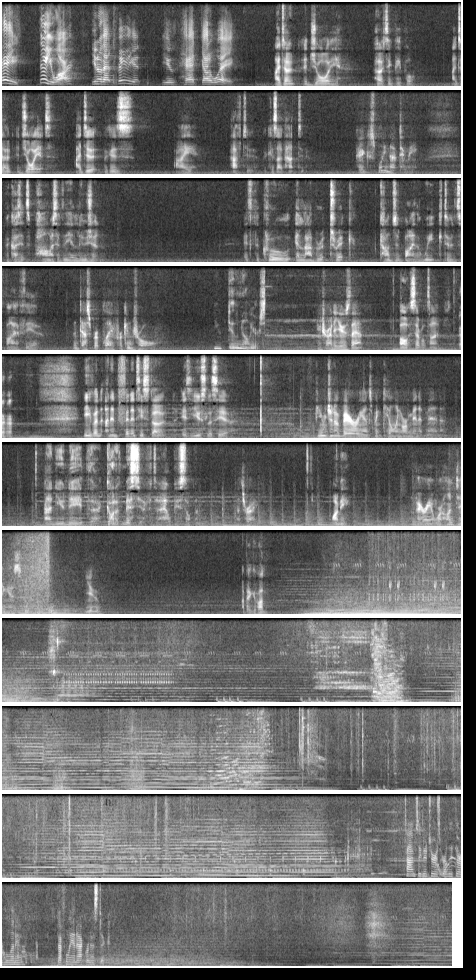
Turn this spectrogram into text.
hey, there you are. You know, that variant you had got away. I don't enjoy hurting people. I don't enjoy it. I do it because I have to, because I've had to. Okay, explain that to me. Because it's part of the illusion. It's the cruel, elaborate trick conjured by the weak to inspire fear. The desperate play for control. You do know yourself. You try to use that? Oh, several times. Even an infinity stone is useless here. Fugitive variant's been killing our Minutemen. And you need the god of mischief to help you stop them. That's right. Why me? The variant we're hunting is you. I beg your pardon? Time signature is early third millennium. Definitely anachronistic.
